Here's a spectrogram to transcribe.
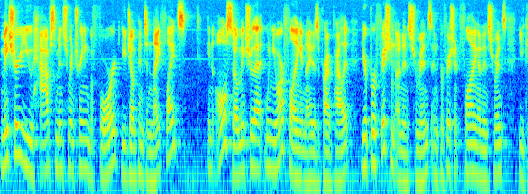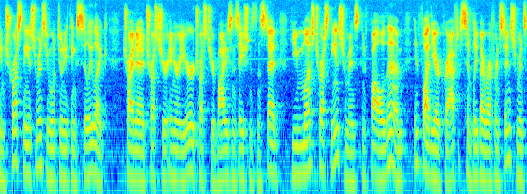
make sure you have some instrument training before you jump into night flights. And also make sure that when you are flying at night as a private pilot, you're proficient on instruments and proficient flying on instruments. You can trust the instruments. You won't do anything silly like try to trust your inner ear or trust your body sensations instead. You must trust the instruments and follow them and fly the aircraft simply by referenced instruments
